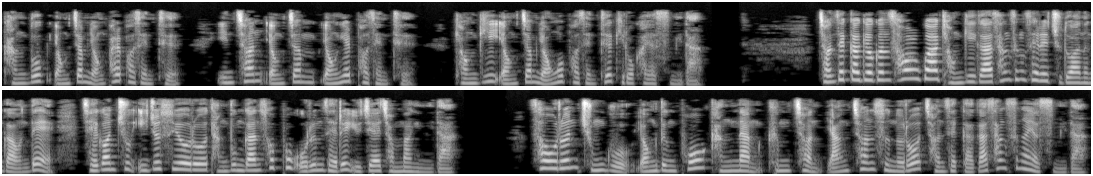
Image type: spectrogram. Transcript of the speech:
강북 0.08%, 인천 0.01%, 경기 0.05% 기록하였습니다. 전세 가격은 서울과 경기가 상승세를 주도하는 가운데 재건축 이주 수요로 당분간 소폭 오름세를 유지할 전망입니다. 서울은 중구, 영등포, 강남, 금천, 양천 순으로 전세가가 상승하였습니다.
